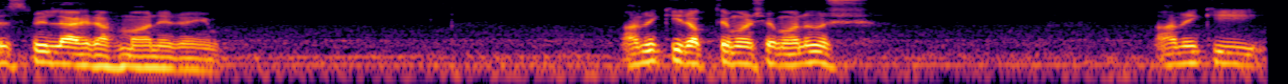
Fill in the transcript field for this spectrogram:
বিসমিল্লাহ রহমান রহিম আমি কি রক্তে মাংসে মানুষ? আমি কি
